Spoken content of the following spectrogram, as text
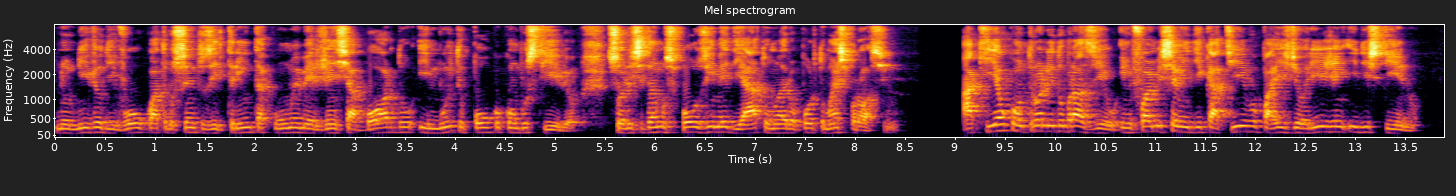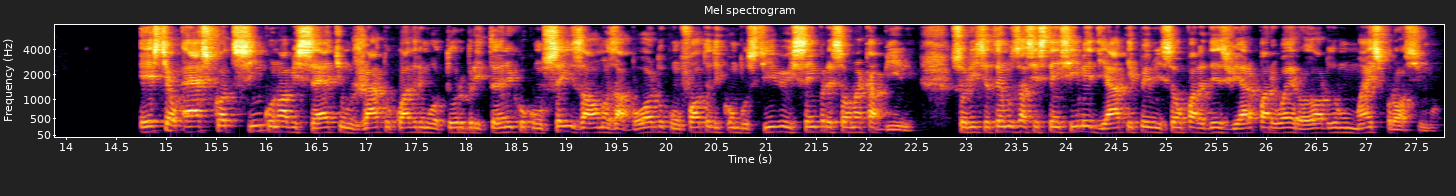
no nível de voo 430, com uma emergência a bordo e muito pouco combustível. Solicitamos pouso imediato no aeroporto mais próximo. Aqui é o controle do Brasil. Informe seu indicativo, país de origem e destino. Este é o Ascot 597, um jato quadrimotor britânico com seis almas a bordo, com falta de combustível e sem pressão na cabine. Solicitamos assistência imediata e permissão para desviar para o aeródromo mais próximo.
